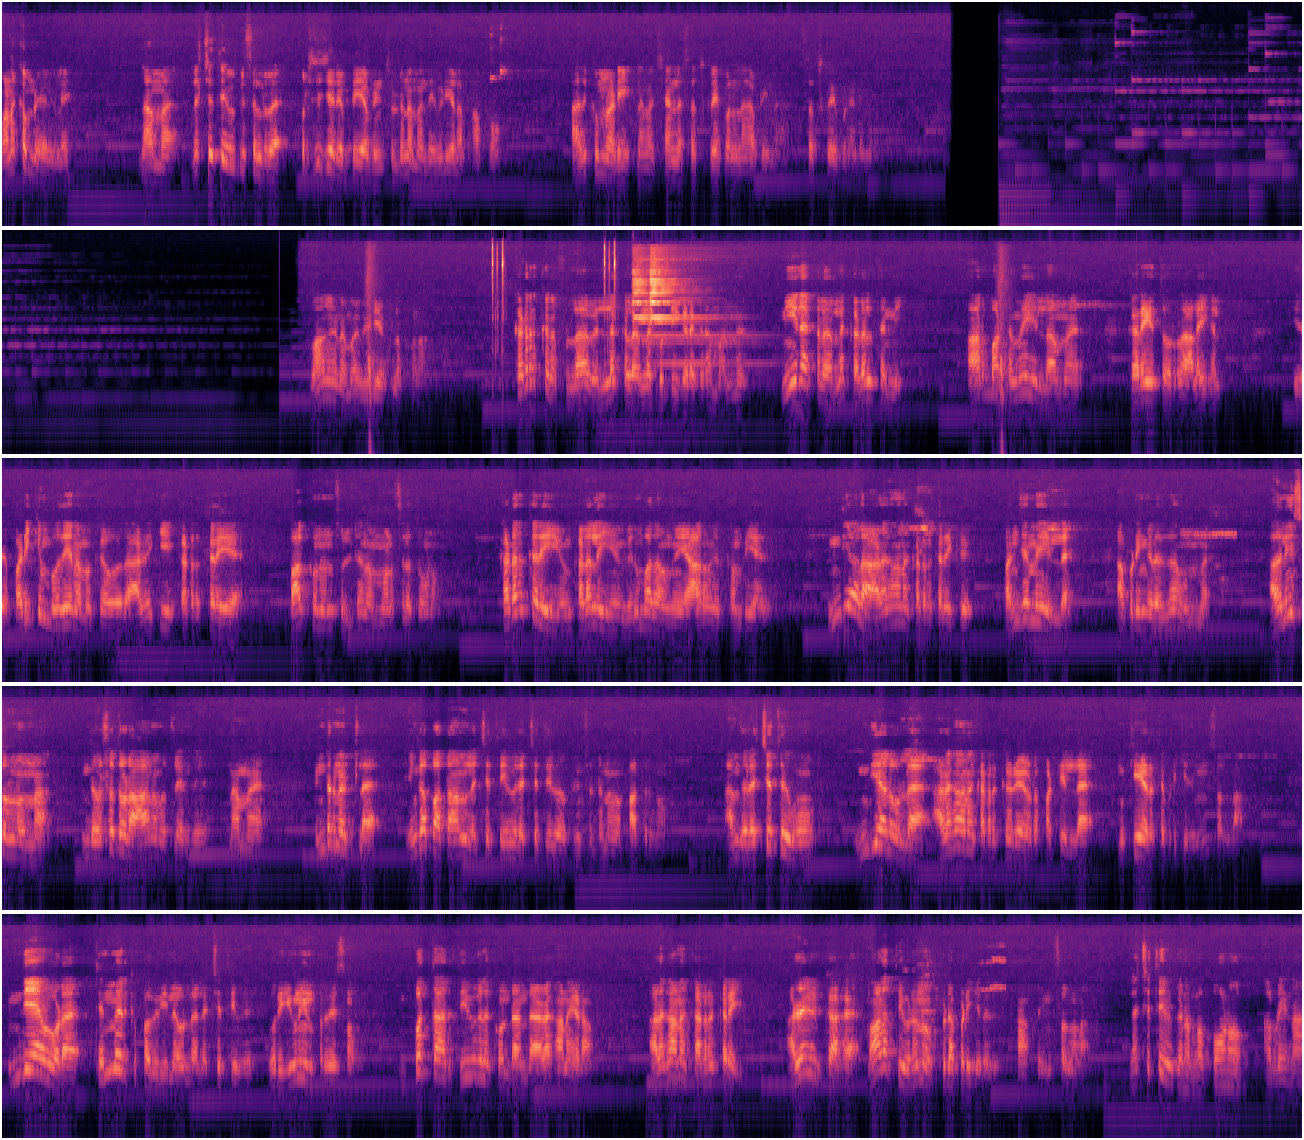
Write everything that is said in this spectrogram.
வணக்கம் நேர்களே நாம் லட்சத்தீவுக்கு செல்கிற ப்ரொசீஜர் எப்படி அப்படின்னு சொல்லிட்டு நம்ம இந்த வீடியோவில் பார்ப்போம். அதுக்கு முன்னாடி நம்ம சேனலை சப்ஸ்கிரைப் பண்ணல அப்படின்னா சப்ஸ்கிரைப் பண்ணிடுங்க. வாங்க நம்ம வீடியோக்குள்ளே போகலாம் கடற்கரை ஃபுல்லாக வெள்ளை கலரில் கொட்டி கிடக்கிற மண் நீல கலரில் கடல் தண்ணி ஆர்ப்பாட்டமே இல்லாமல் கரையை தொடுற அலைகள். இதை படிக்கும்போதே நமக்கு ஒரு அழகிய கடற்கரையை பார்க்கணும்னு சொல்லிட்டு நம்ம மனசில் தோணும். கடற்கரையும் கடலையும் விரும்பாதவங்க யாரும் இருக்க முடியாது. இந்தியாவில் அழகான கடற்கரைக்கு பஞ்சமே இல்லை அப்படிங்கிறது தான் உண்மை. அதுலேயும் சொல்லணும்னா இந்த வருஷத்தோட ஆரம்பத்துலேருந்து நம்ம இன்டர்நெட்டில் எங்கே பார்த்தாலும் லட்சத்தீவு லட்சத்தீவு அப்படின்னு சொல்லிட்டு நம்ம பார்த்துருக்கோம். அந்த லட்சத்தீவும் இந்தியாவில் உள்ள அழகான கடற்கரையோட பட்டியலில் முக்கிய இடத்தை பிடிக்குதுன்னு சொல்லலாம். இந்தியாவோட தென்மேற்கு பகுதியில் உள்ள லட்சத்தீவு ஒரு யூனியன் பிரதேசம். முப்பத்தாறு தீவுகளை கொண்ட அந்த அழகான இடம். அழகான கடற்கரை அழகுக்காக மாலத்தீவுடன் ஒப்பிடப்படுகிறது. அப்படின்னு சொல்லலாம். லட்சத்தீவுக்கு நம்ம போனோம் அப்படின்னா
